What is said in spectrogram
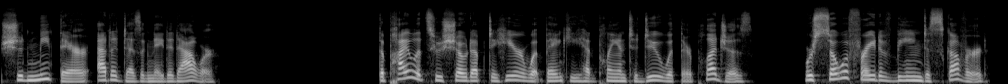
should meet there at a designated hour. The pilots who showed up to hear what Behncke had planned to do with their pledges were so afraid of being discovered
